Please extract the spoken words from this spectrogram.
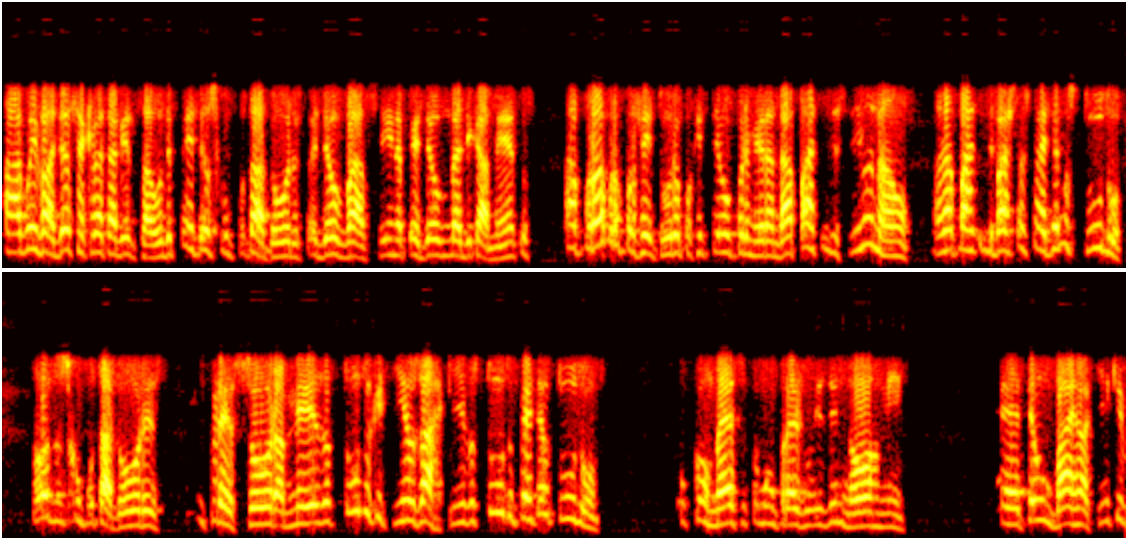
A água invadiu a Secretaria de Saúde, perdeu os computadores, perdeu vacina, perdeu medicamentos. A própria prefeitura, porque tem o primeiro andar, a parte de cima não. Mas a parte de baixo nós perdemos tudo. Todos os computadores, impressora, mesa, tudo que tinha, os arquivos, tudo, perdeu tudo. O comércio tomou um prejuízo enorme. É, tem um bairro aqui que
